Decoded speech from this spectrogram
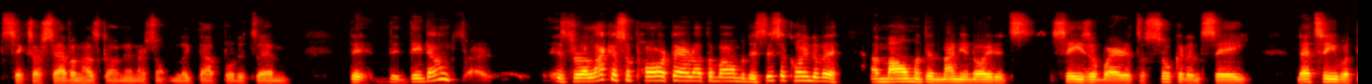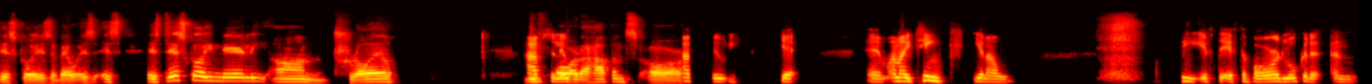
six or seven has gone in or something like that. But it's um, they they, they don't is there a lack of support there at the moment? Is this a kind of a, a moment in Man United's season where it's a suck it and see? Let's see what this guy is about. Is is is this guy nearly on trial? Absolutely. Before that happens, or absolutely, yeah. Um, and I think you know, the if the if the board look at it and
